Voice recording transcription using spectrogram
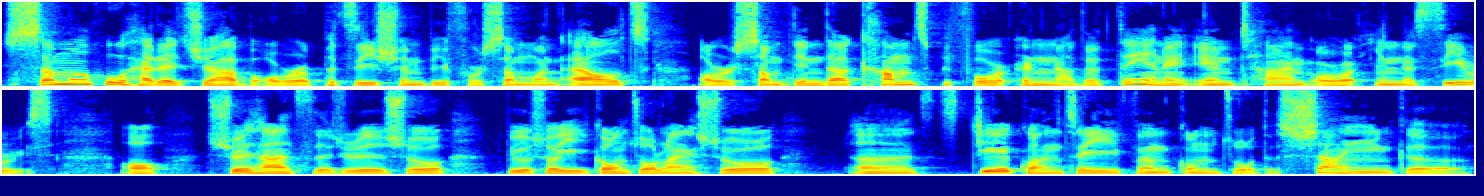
someone who had a job or a position before someone else or something that comes before another thing in time or in a series。哦，所以它指的就是说，比如说以工作来说，呃，接管这一份工作的上一个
